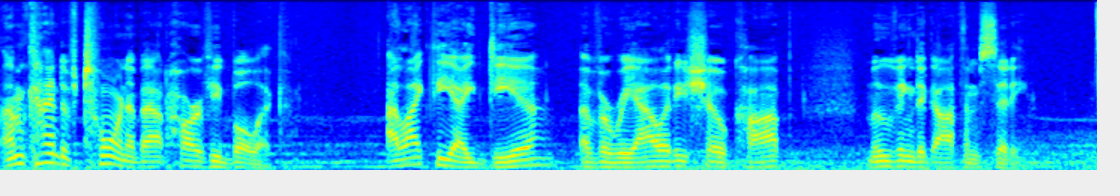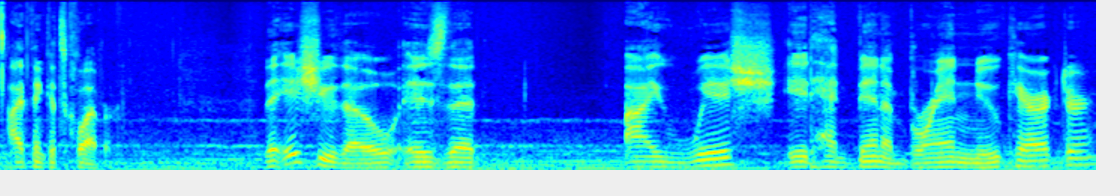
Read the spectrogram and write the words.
I'm kind of torn about Harvey Bullock. I like the idea of a reality show cop moving to Gotham City. I think it's clever. The issue, though, is that I wish it had been a brand new character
